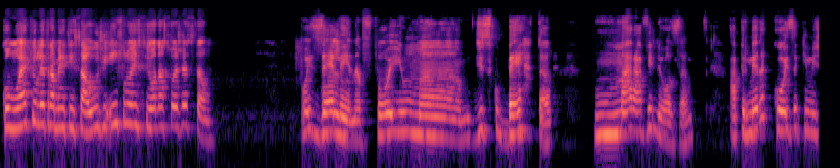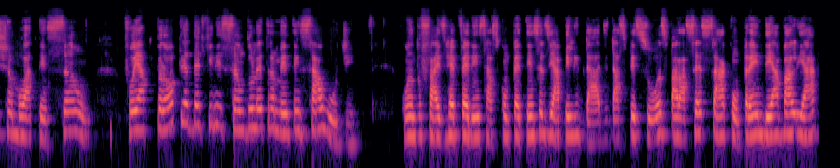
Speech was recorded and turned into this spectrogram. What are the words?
como é que o letramento em saúde influenciou na sua gestão. Pois é, Helena, foi uma descoberta maravilhosa. A primeira coisa que me chamou a atenção foi a própria definição do letramento em saúde quando faz referência às competências e habilidades das pessoas para acessar, compreender, avaliar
